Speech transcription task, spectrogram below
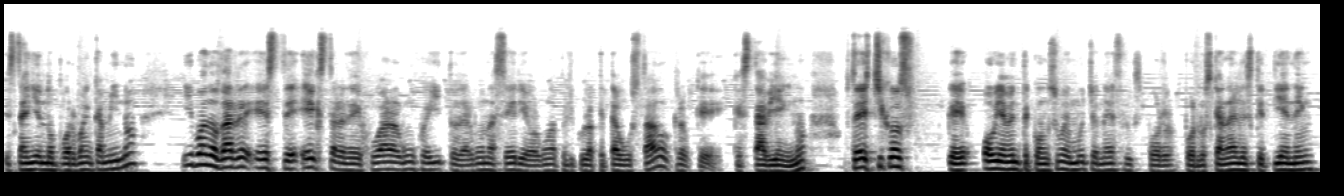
están yendo por buen camino y bueno, darle este extra de jugar algún jueguito de alguna serie o alguna película que te ha gustado, creo que, que está bien, ¿no? Ustedes chicos, que obviamente consumen mucho Netflix por, por los canales que tienen.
